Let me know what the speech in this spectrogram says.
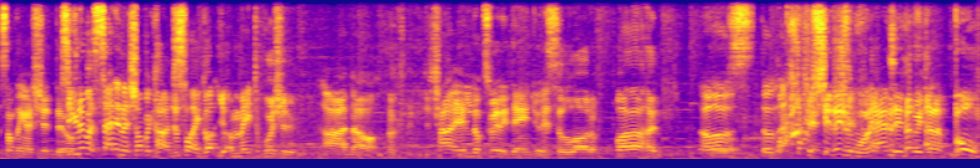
something I should do. So you never sat in a shopping cart and just like got your, a mate to push you. Ah, no. Okay. It looks really dangerous. It's a lot of fun. Oh, those, those shit, they just rammed into each other. Boom.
